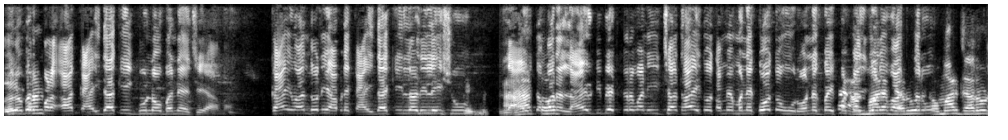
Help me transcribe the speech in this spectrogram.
બરોબર? પણ- આ કાયદાકીય ગુનો બને છે આમાં. કાંઈ વાંધો નહીં આપણે કાયદાકીય લડી લઈશું. લાઈવ તમારે લાઈવ ડિબેટ કરવાની ઈચ્છા થાય તો તમે મને કહો તો હું રોનકભાઈ પટેલ જોડે વાત કરું. અમારે જરૂર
